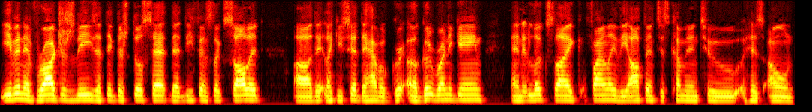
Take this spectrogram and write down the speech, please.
even if Rodgers leaves, I think they're still set. That defense looks solid. Uh, they, like you said, they have a, gr- a good running game, and it looks like finally the offense is coming into his own.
